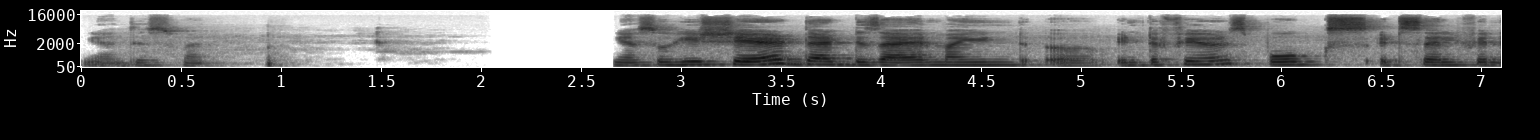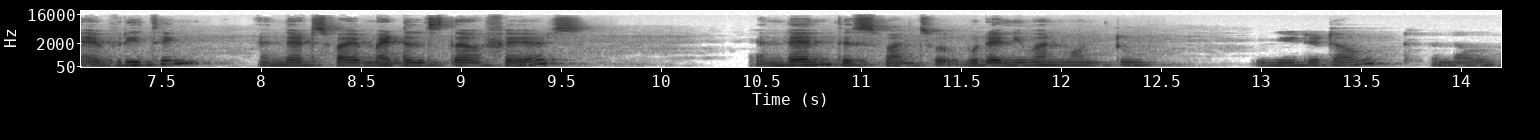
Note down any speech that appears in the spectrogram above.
Yeah, this one. Yeah, so he shared that desire mind uh, interferes, pokes itself in everything, and that's why meddles the affairs. And then this one. So, would anyone want to read it out aloud?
